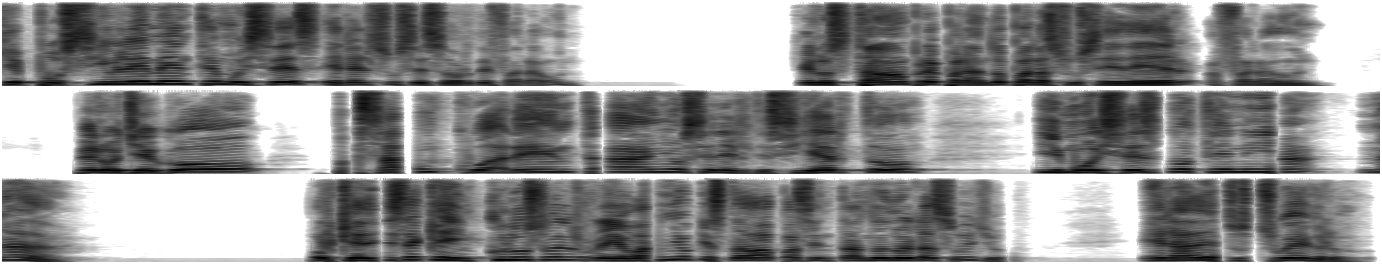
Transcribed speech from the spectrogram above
que posiblemente Moisés era el sucesor de Faraón, que lo estaban preparando para suceder a Faraón. Pero llegó, pasaron 40 años en el desierto y Moisés no tenía nada. Porque dice que incluso el rebaño que estaba apacentando no era suyo, era de su suegro.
